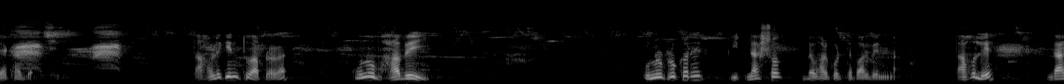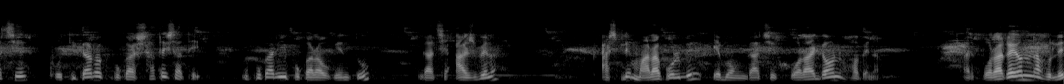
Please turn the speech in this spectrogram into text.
দেখা যাচ্ছে, তাহলে কিন্তু আপনারা কোনোভাবেই কোনো প্রকারের কীটনাশক ব্যবহার করতে পারবেন না। তাহলে গাছের ক্ষতিকারক পোকার সাথে সাথে উপকারী পোকারাও কিন্তু গাছে আসবে না, আসলে মারা পড়বে এবং গাছের পরাগায়ন হবে না। আর পরাগায়ন না হলে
